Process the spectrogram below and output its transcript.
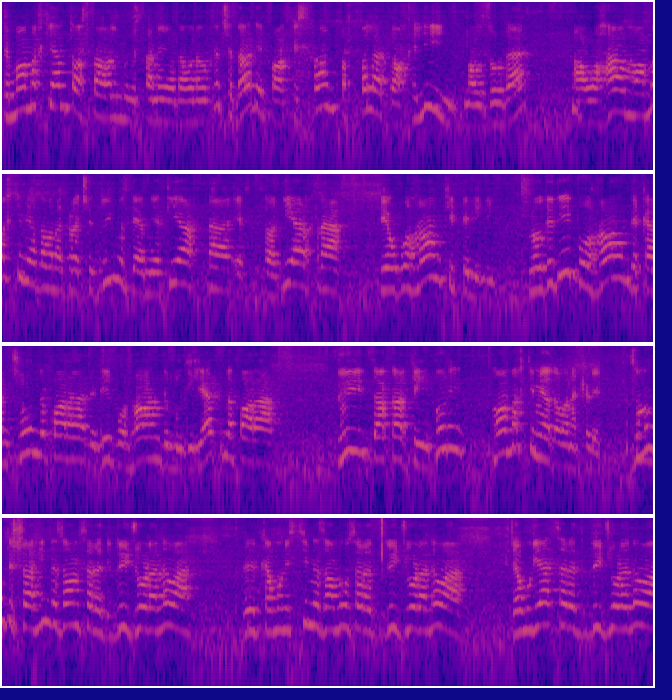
چې ما مخکې هم تاسو ته اغلې ملوڅانۍ یادونه وکړه چې دا د پاکستان په خپله داخلي موضوع ده او ها ما مخکې هم یادونه کړه چې دوی اوس د امنیتي اړخ نه اقتصادي اړخ نه په یو بحران کې تللي دي نو د دې بحران د کنټرول لپاره د دې بحران د مدیریت لپاره دوی دا کار کوي ګوري ما مخکې هم یادونه کړې زموږ د شاهي نظام سره د دوی جوړه نه وه د کمونیستي نظامو سره د دوی جوړه نه وه جمهوریت سره د دوی جوړه نه وه،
